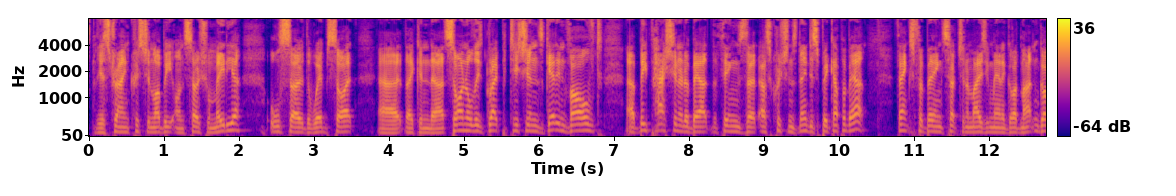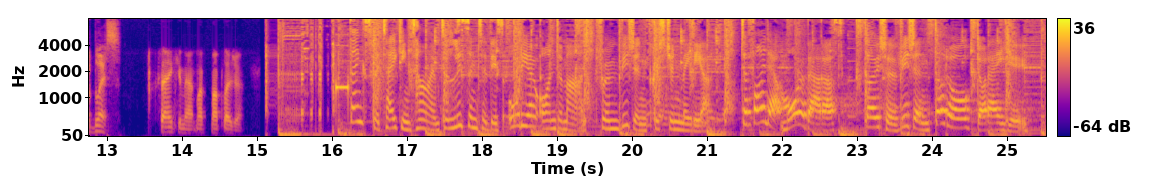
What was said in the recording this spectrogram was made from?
the Australian Christian Lobby on social media, also the website. Uh, they can uh, sign all these great petitions, get involved, uh, be passionate about the things that us Christians need to speak up about. Thanks for being such an amazing man of God, Martin. God bless. Thank you, Matt. My, my pleasure. Thanks for taking time to listen to this audio on demand from Vision Christian Media. To find out more about us, go to vision.org.au.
